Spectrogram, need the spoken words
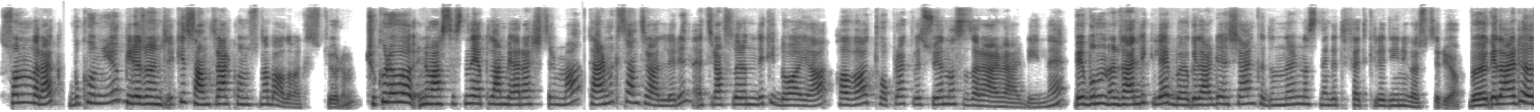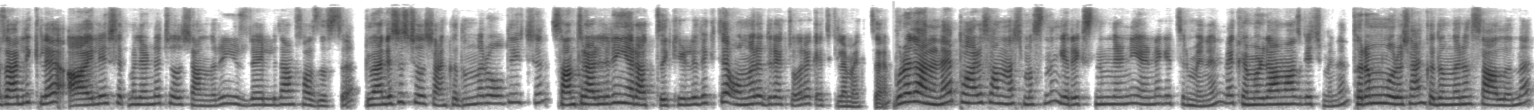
Son olarak bu konuyu biraz önceki santral konusuna bağlamak istiyorum. Çukurova Üniversitesi'nde yapılan bir araştırma termik santrallerin etraflarındaki doğaya, hava, toprak ve suya nasıl zarar verdiğini ve bunun özellikle bölge bölgelerde yaşayan kadınları nasıl negatif etkilediğini gösteriyor. Bölgelerde özellikle aile işletmelerinde çalışanların %50'den fazlası güvencesiz çalışan kadınlar olduğu için santrallerin yarattığı kirlilik de onları direkt olarak etkilemekte. Bu nedenle Paris Anlaşması'nın gereksinimlerini yerine getirmenin ve kömürden vazgeçmenin tarımla uğraşan kadınların sağlığını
